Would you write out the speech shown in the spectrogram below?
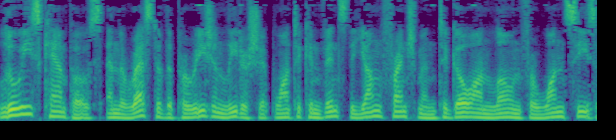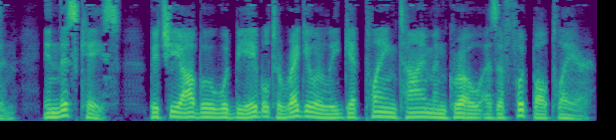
Luis Campos and the rest of the Parisian leadership want to convince the young Frenchman to go on loan for one season, in this case, Bitshiabu would be able to regularly get playing time and grow as a football player.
